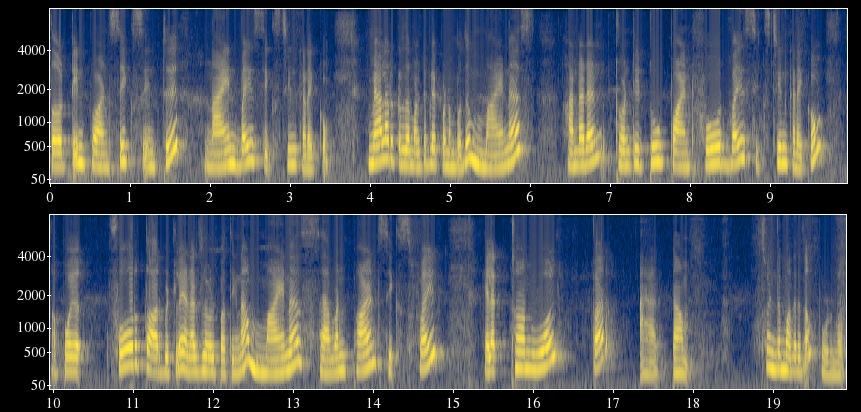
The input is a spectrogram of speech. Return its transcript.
thirteen point six into nine by sixteen கிடைக்கும். மேலே இருக்கிறத மல்டிப்ளை பண்ணும்போது minus hundred and twenty two point four by sixteen கிடைக்கும். அப்போது ஃபோர்த் ஆர்பிட்டில் எனர்ஜி லெவல் பார்த்தீங்கன்னா minus seven point six five electron volt per atom so இந்த மாதிரி தான் போடணும்.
